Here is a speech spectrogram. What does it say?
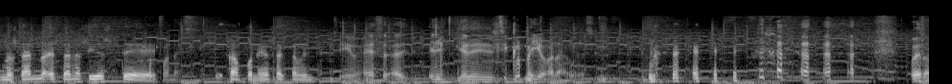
no están, están así, este, japonés exactamente. Sí, güey, es- el, el Cíclope llora, güey. bueno,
